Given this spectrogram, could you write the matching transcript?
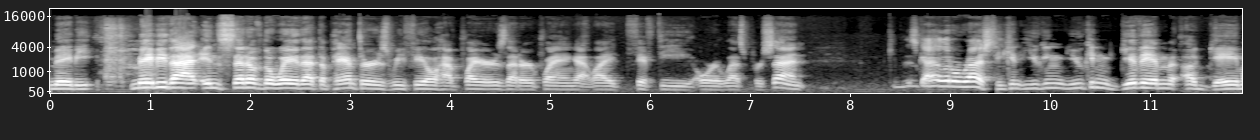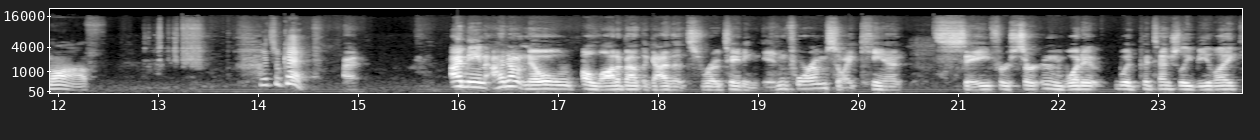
maybe maybe that instead of the way that the Panthers we feel have players that are playing at like 50 or less percent give this guy a little rest. He can you can you can give him a game off. It's okay I, mean I don't know a lot about the guy that's rotating in for him so I can't say for certain what it would potentially be like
